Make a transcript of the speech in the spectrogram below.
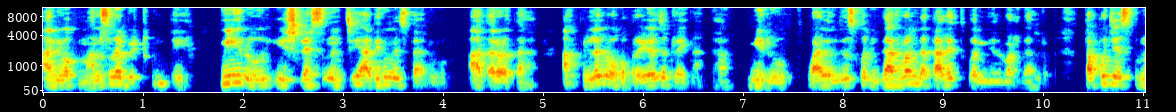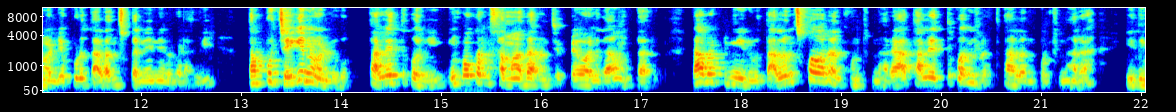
అని ఒక మనసులో పెట్టుకుంటే మీరు ఈ స్ట్రెస్ నుంచి అధిగమిస్తారు. ఆ తర్వాత ఆ పిల్లలు ఒక ప్రయోజకులైనాక మీరు వాళ్ళని చూసుకొని గర్వంగా తలెత్తుకొని నిలబడగలరు. తప్పు చేసుకున్న వాళ్ళు ఎప్పుడు తలంచుకొని నిలబడాలి. తప్పు చెయ్యని వాళ్ళు తలెత్తుకొని ఇంకొకరికి సమాధానం చెప్పేవాళ్ళుగా ఉంటారు. కాబట్టి మీరు తలంచుకోవాలనుకుంటున్నారా తలెత్తుకొని బ్రతకాలనుకుంటున్నారా ఇది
